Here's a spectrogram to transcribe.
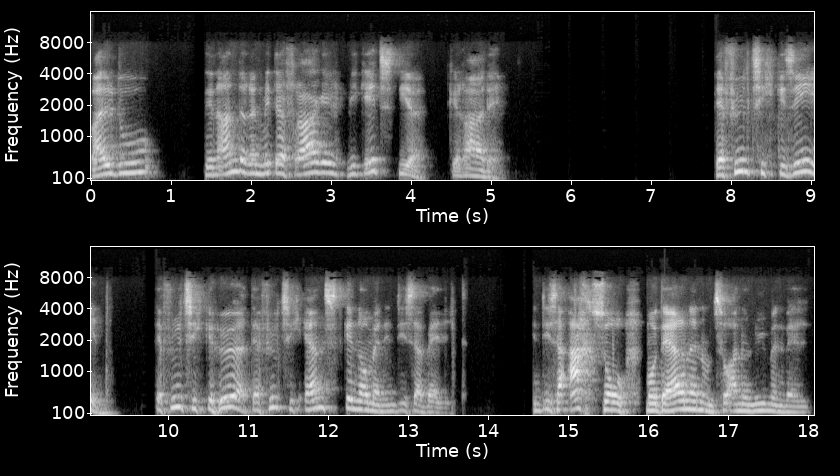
weil du den anderen mit der Frage, wie geht's dir gerade, der fühlt sich gesehen, der fühlt sich gehört, der fühlt sich ernst genommen in dieser Welt, in dieser ach so modernen und so anonymen Welt.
